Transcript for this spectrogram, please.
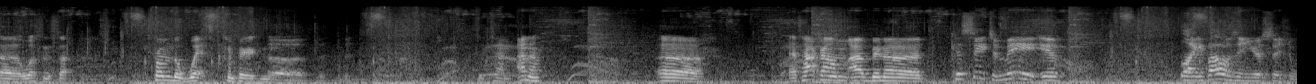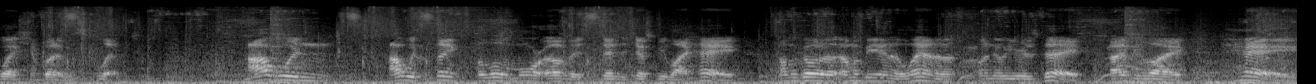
uh, western side, from the west compared to me. Uh, the, the, The time I know. Uh, that's how come I've been uh. Cause see, to me, if like if I was in your situation, but it was flipped, I wouldn't. I would think a little more of it than to just be like, "Hey, I'm gonna go to. I'm gonna be in Atlanta on New Year's Day." I'd be like, "Hey,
